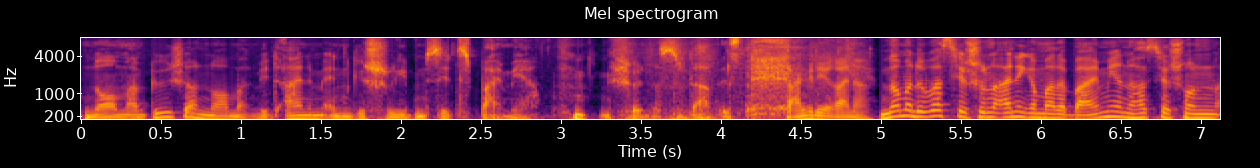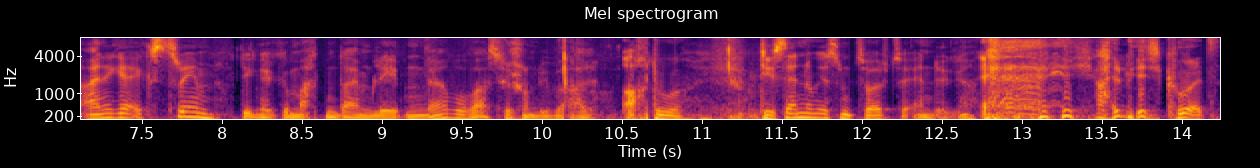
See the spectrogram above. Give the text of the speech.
Norman Bücher, Norman mit einem N geschrieben, sitzt bei mir. Schön, dass du da bist. Danke dir, Rainer. Norman, du warst ja schon einige Male bei mir und hast ja schon einige Extremdinge gemacht in deinem Leben. Gell? Wo warst du schon überall? Ach du, Die Sendung ist um 12 zu Ende. Gell? ich halte mich kurz.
